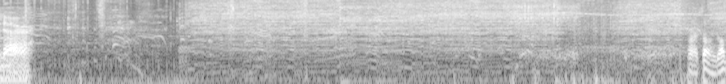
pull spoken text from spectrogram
Killer. Alright, something gone.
